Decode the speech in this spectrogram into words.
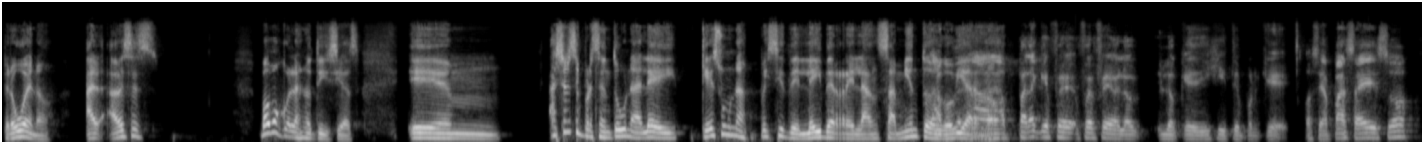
Pero bueno, a, a veces. Vamos con las noticias. Em, ayer se presentó una ley que es una especie de ley de relanzamiento del No, gobierno. no, no, para que fue, fue feo lo, lo que dijiste, porque, o sea, pasa eso,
